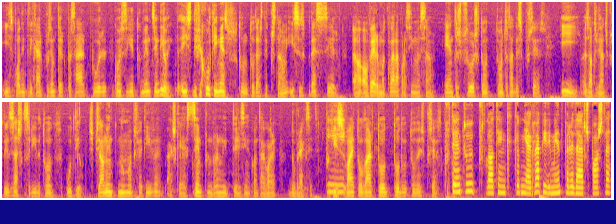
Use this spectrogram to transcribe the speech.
isso pode implicar, por exemplo, ter que passar por conseguir documentos em Dili. Isso dificulta imenso toda esta questão e se pudesse ser, houver uma clara aproximação entre as pessoas que estão, estão a tratar desse processo e as autoridades portuguesas, acho que seria de todo útil. Especialmente numa perspectiva, acho que é sempre no Reino Unido ter isso em conta agora, do Brexit. Porque e... isso vai toldar todo, todo, todo este processo. Portanto, Portugal tem que caminhar rapidamente para dar resposta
